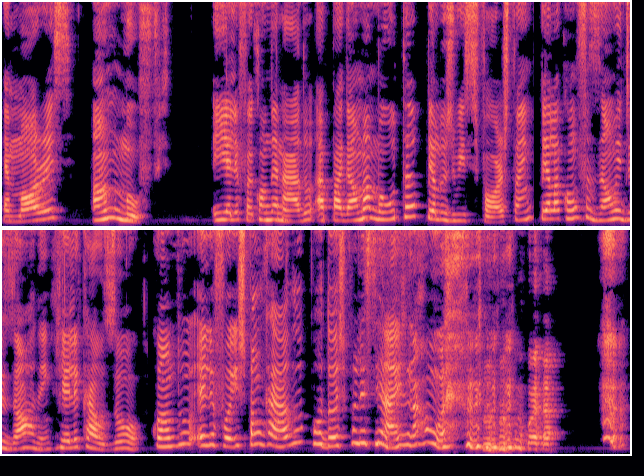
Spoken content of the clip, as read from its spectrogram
é Morris Unmuff e ele foi condenado a pagar uma multa pelo juiz Forstein pela confusão e desordem que ele causou quando ele foi espancado por dois policiais na rua.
